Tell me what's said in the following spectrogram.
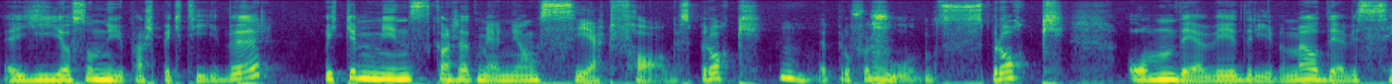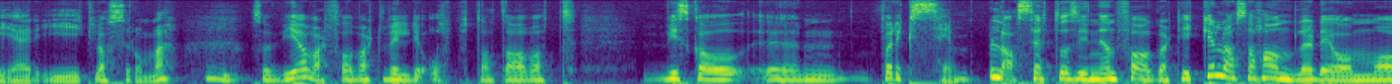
eh, gi oss noen nye perspektiver. Og ikke minst kanskje et mer nyansert fagspråk, mm. et profesjonsspråk, om det vi driver med og det vi ser i klasserommet. Mm. Så vi har i hvert fall vært veldig opptatt av at vi skal um, f.eks. sette oss inn i en fagartikkel. altså handler det om å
